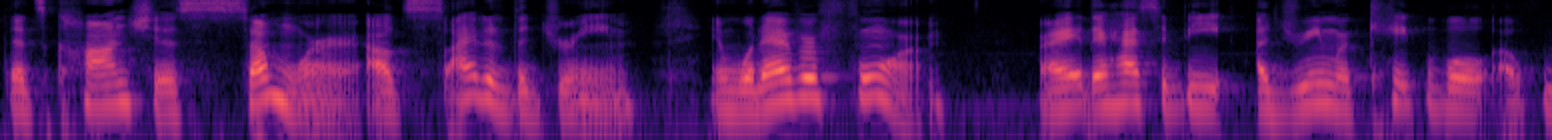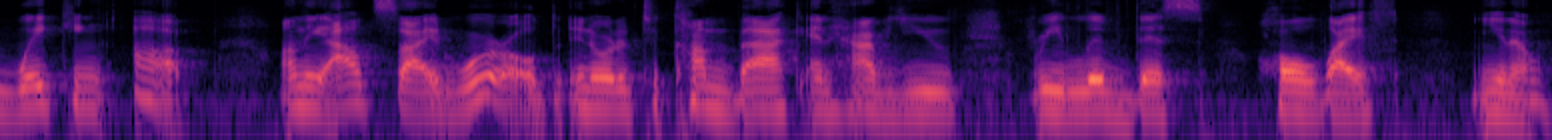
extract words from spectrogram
that's conscious somewhere outside of the dream in whatever form, right? There has to be a dreamer capable of waking up on the outside world in order to come back and have you relive this whole life, you know,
